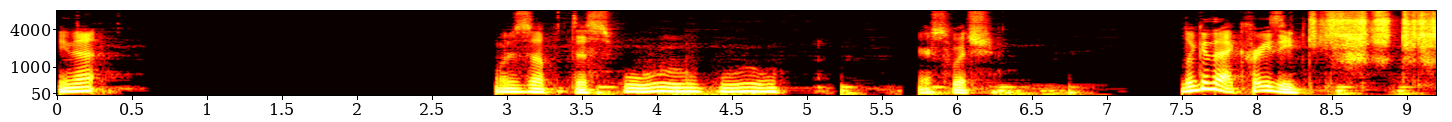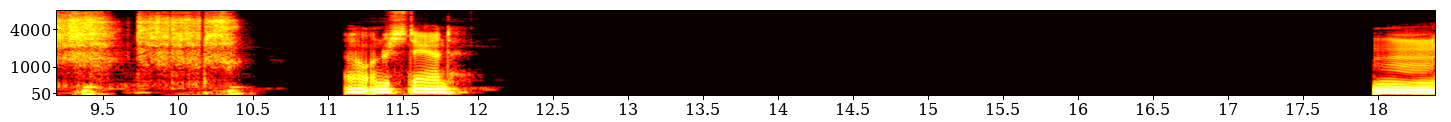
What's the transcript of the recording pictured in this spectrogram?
See that? What is up with this? Woo, woo. Here, switch. Look at that crazy. I don't understand. Hmm.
